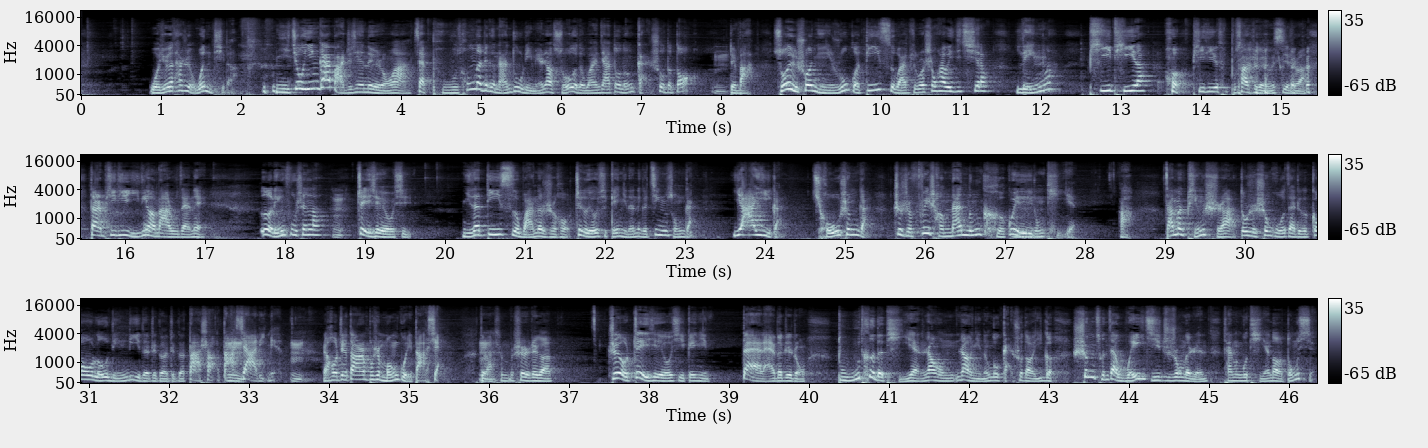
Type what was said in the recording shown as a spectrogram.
我觉得它是有问题的，你就应该把这些内容啊，在普通的这个难度里面，让所有的玩家都能感受得到，嗯对吧？所以说，你如果第一次玩，比如说《生化危机七》了、零了、PT 了，嚯，PT 不算是个游戏是吧？但是 PT 一定要纳入在内。恶灵附身了，嗯，这些游戏，你在第一次玩的时候，这个游戏给你的那个惊悚感、压抑感、求生感，这是非常难能可贵的一种体验、啊。咱们平时啊，都是生活在这个高楼林立的这个这个大厦大厦里面，嗯，然后这个当然不是猛鬼大厦，对吧？什么是这个？只有这些游戏给你带来的这种独特的体验，让让你能够感受到一个生存在危机之中的人才能够体验到的东西。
